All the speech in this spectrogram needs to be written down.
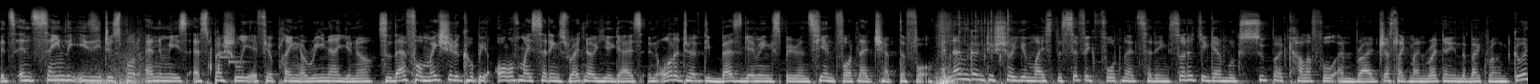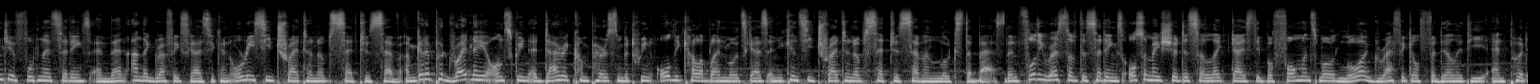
It's insanely easy to spot enemies, especially if you're playing arena, you know. So therefore make sure to copy all of my settings right now here guys in order to have the best gaming experience here in Fortnite chapter 4. And I'm going to show you my specific Fortnite settings so that your game looks super colorful and bright just like mine right now in the background. Go into your Fortnite settings and then under graphics guys you can already see Tritanope set to 7. I'm gonna put right now you're on screen a direct comparison between all the colorblind modes guys and you can see Tritanope set to 7 looks the best. Then for the rest of the settings also make sure to select guys the performance mode, lower graphical fidelity and put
